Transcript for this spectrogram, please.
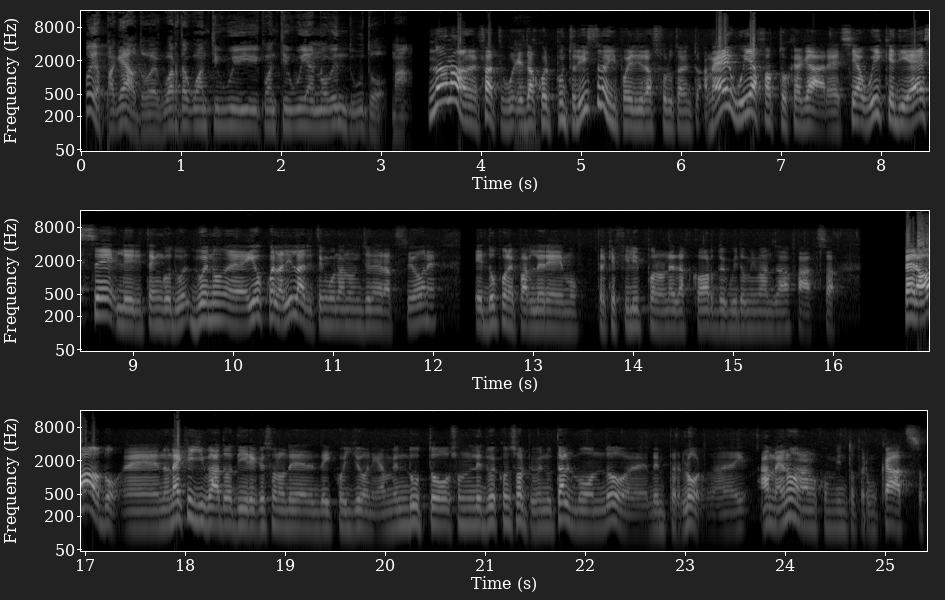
Poi ha pagato, eh, guarda quanti Wii, quanti Wii hanno venduto, ma No, no, infatti, da quel punto di vista non gli puoi dire assolutamente. A me Wii ha fatto cagare, eh, sia Wii che DS, le ritengo due, due non- eh, io quella lì la ritengo una non generazione e dopo ne parleremo, perché Filippo non è d'accordo e Guido mi mangia la faccia. Però, boh, eh, non è che gli vado a dire che sono de- dei coglioni. Hanno venduto, sono le due console più vendute al mondo, e ben per loro. Eh, a me non hanno convinto per un cazzo.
